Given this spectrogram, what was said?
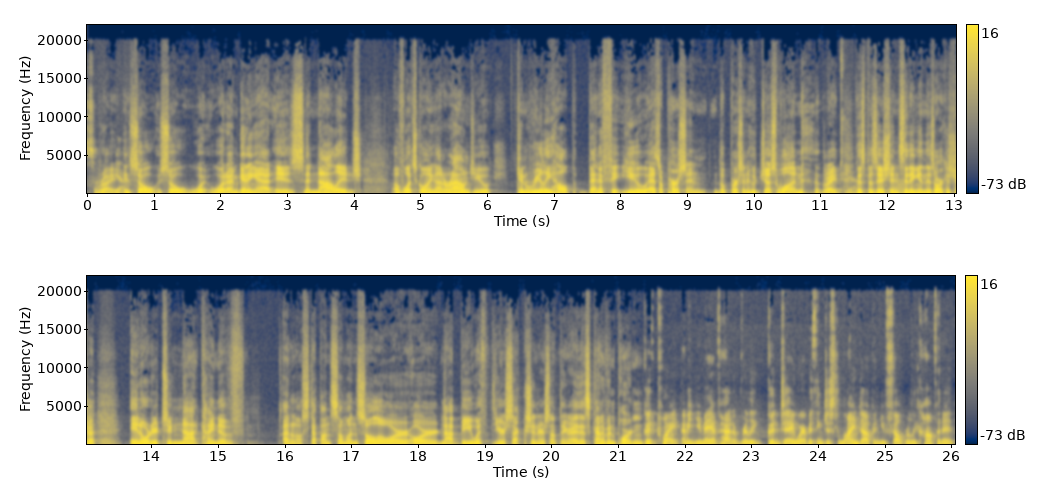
So, right. Yeah. And so so what what I'm getting at is the knowledge of what's going on around you can really help benefit you as a person, the person who just won, right? Yeah. This position Yeah. sitting in this orchestra in order to not kind of I don't know, step on someone's solo or or not be with your section or something, right? It's kind of important. Good point. I mean, you may have had a really good day where everything just lined up and you felt really confident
